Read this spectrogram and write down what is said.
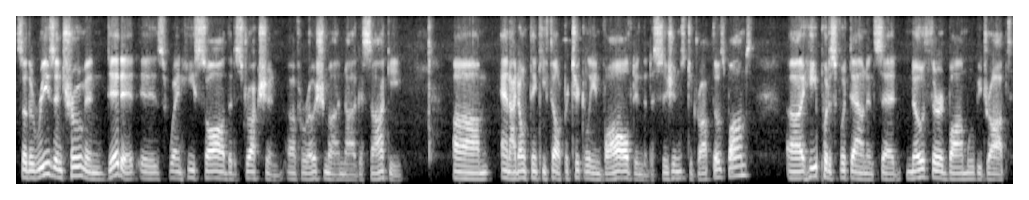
So the reason Truman did it is when he saw the destruction of Hiroshima and Nagasaki. Um, and I don't think he felt particularly involved in the decisions to drop those bombs. Uh, he put his foot down and said, no third bomb will be dropped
